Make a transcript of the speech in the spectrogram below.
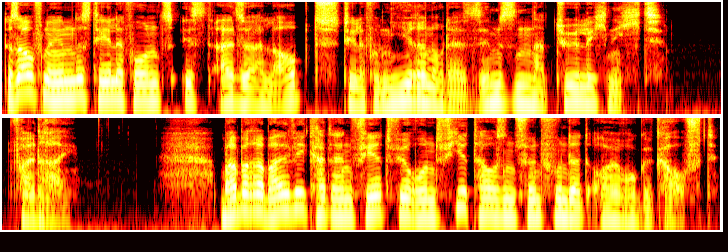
Das Aufnehmen des Telefons ist also erlaubt, telefonieren oder simsen natürlich nicht. Fall 3. Barbara Ballweg hat ein Pferd für rund 4500 Euro gekauft.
